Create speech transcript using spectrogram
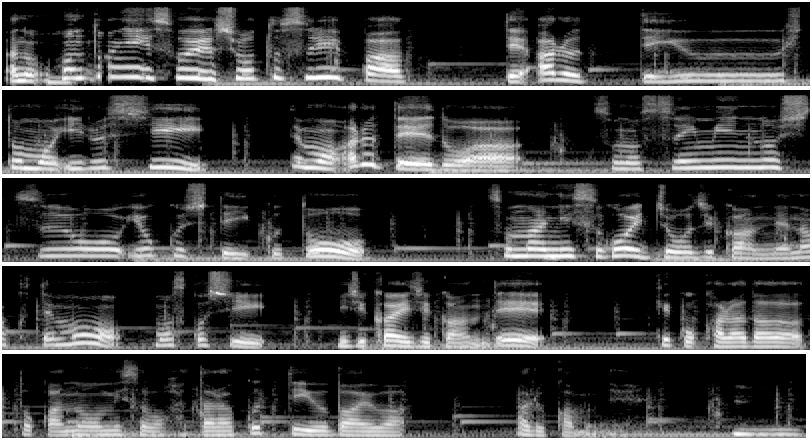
あのうん。本当にそういうショートスリーパーってあるっていう人もいるしでもある程度はその睡眠の質を良くしていくとそんなにすごい長時間寝なくてももう少し短い時間で結構体とか脳みそは働くっていう場合はあるかもね。うん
